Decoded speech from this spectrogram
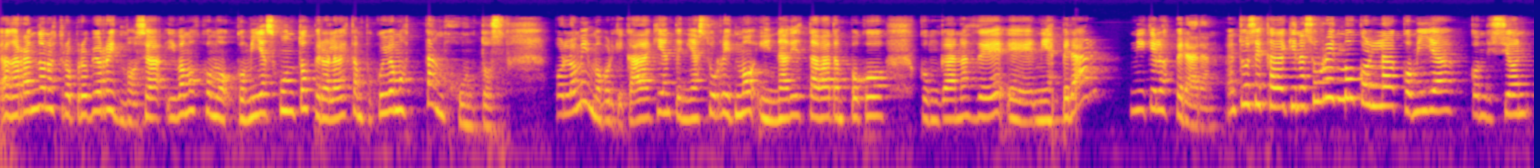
agarrando nuestro propio ritmo, o sea, íbamos como comillas juntos, pero a la vez tampoco íbamos tan juntos por lo mismo, porque cada quien tenía su ritmo y nadie estaba tampoco con ganas de eh, ni esperar ni que lo esperaran. Entonces cada quien a su ritmo con la comilla condición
